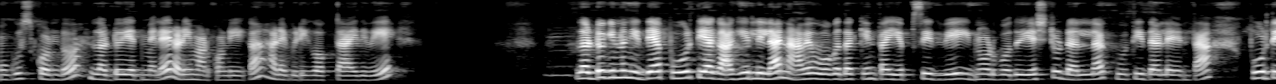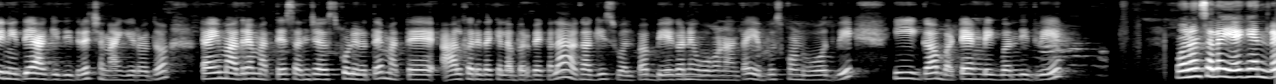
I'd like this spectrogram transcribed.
ಮುಗಿಸ್ಕೊಂಡು ಲಡ್ಡು ಎದ್ಮೇಲೆ ರೆಡಿ ಮಾಡ್ಕೊಂಡು ಈಗ ಹಳೆಬೀಡಿಗೆ ಹೋಗ್ತಾ ಇದ್ದೀವಿ. ಲಡ್ಡುಗಿನ್ನೂ ನಿದ್ದೆ ಪೂರ್ತಿಯಾಗಿ ಆಗಿರಲಿಲ್ಲ. ನಾವೇ ಹೋಗೋದಕ್ಕಿಂತ ಎಪ್ಸಿದ್ವಿ ಈಗ ನೋಡ್ಬೋದು ಎಷ್ಟು ಡಲ್ಲಾಗಿ ಕೂತಿದ್ದಾಳೆ ಅಂತ. ಪೂರ್ತಿ ನಿದ್ದೆ ಆಗಿದ್ದಿದ್ರೆ ಚೆನ್ನಾಗಿರೋದು. ಟೈಮ್ ಆದರೆ ಮತ್ತೆ ಸಂಜೆ ಹಸ್ಗಳಿರುತ್ತೆ ಮತ್ತು ಹಾಲು ಕರೆಯೋದಕ್ಕೆಲ್ಲ ಬರಬೇಕಲ್ಲ? ಹಾಗಾಗಿ ಸ್ವಲ್ಪ ಬೇಗನೆ ಹೋಗೋಣ ಅಂತ ಎಬ್ಬಿಸ್ಕೊಂಡು ಹೋದ್ವಿ. ಈಗ ಬಟ್ಟೆ ಅಂಗಡಿಗೆ ಬಂದಿದ್ವಿ. ಒಂದೊಂದು ಸಲ ಹೇಗೆ ಅಂದರೆ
